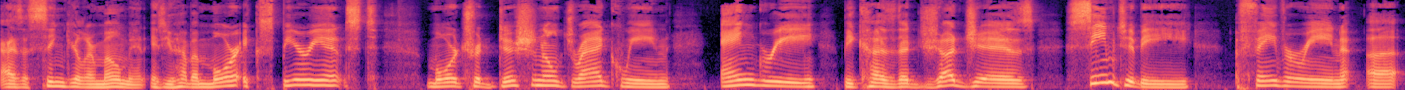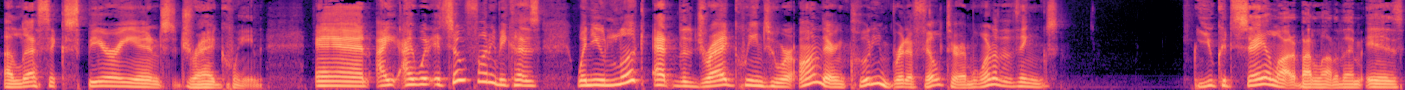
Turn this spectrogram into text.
as a singular moment is you have a more experienced, more traditional drag queen angry because the judges seem to be favoring a, a less experienced drag queen. And I, I would, it's so funny because when you look at the drag queens who are on there, including Brita Filter, I mean, one of the things you could say a lot about a lot of them is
